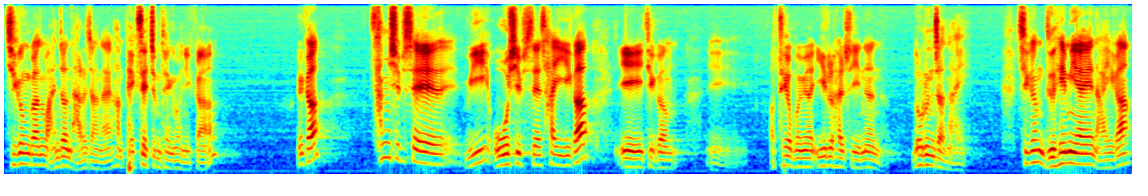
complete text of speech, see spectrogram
지금과는 완전 다르잖아요. 한 100세쯤 된 거니까. 그러니까 30세 위 50세 사이가 이 지금 이 어떻게 보면 일을 할 수 있는 노른자 나이. 지금 느헤미야의 나이가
